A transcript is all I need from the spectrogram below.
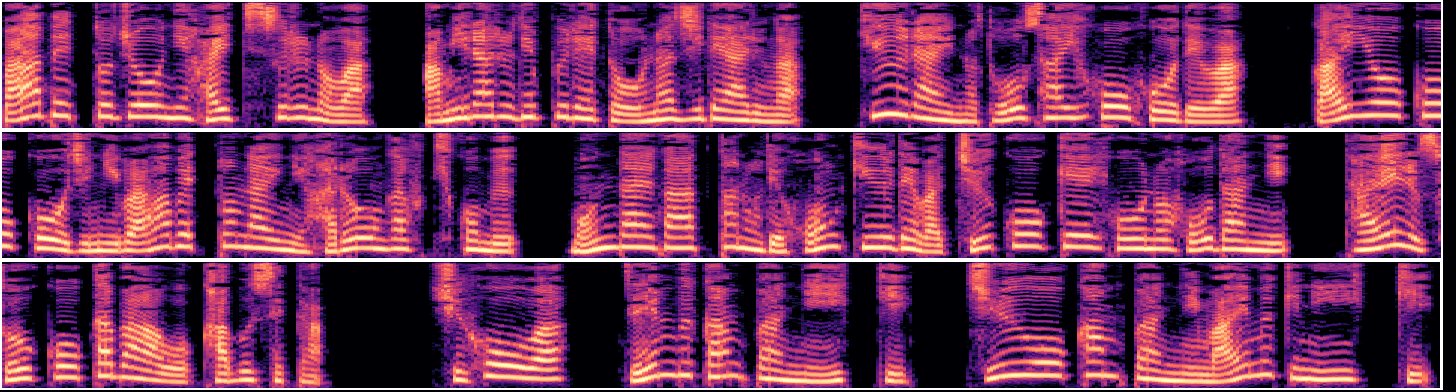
バーベット上に配置するのは、アミラル・デュプレと同じであるが、旧来の搭載方法では、外洋航行時にバーベット内に波浪が吹き込む問題があったので本級では中高警報の砲弾に耐える装甲カバーをかぶせた。手法は全部甲板に1機、中央甲板に前向きに1機、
